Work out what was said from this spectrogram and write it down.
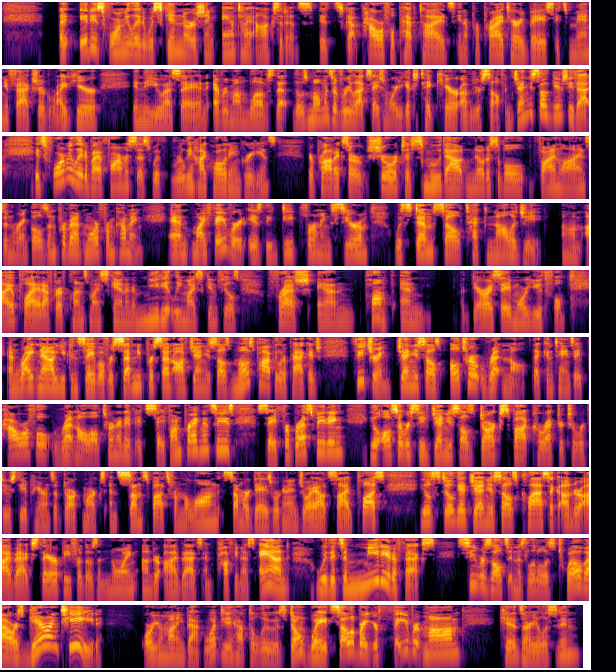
Uh, it is formulated with skin nourishing antioxidants. It's got powerful peptides in a proprietary base. It's manufactured right here in the USA and every mom loves that those moments of relaxation where you get to take care of yourself. And Genucel gives you that. It's formulated by a pharmacist with really high quality ingredients. Their products are sure to smooth out noticeable fine lines and wrinkles and prevent more from coming. And my favorite is the deep firming serum with stem cell technology. Um, I apply it after I've cleansed my skin and immediately my skin feels fresh and plump and Uh, dare I say, more youthful. And right now you can save over 70% off Genucel's most popular package featuring Genucel's Ultra Retinol that contains a powerful retinol alternative. It's safe on pregnancies, safe for breastfeeding. You'll also receive Genucel's Dark Spot Corrector to reduce the appearance of dark marks and sunspots from the long summer days we're going to enjoy outside. Plus, you'll still get Genucel's classic under eye bags therapy for those annoying under eye bags and puffiness. And with its immediate effects, see results in as little as 12 hours guaranteed or your money back. What do you have to lose? Don't wait. Celebrate your favorite mom. Kids, are you listening?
